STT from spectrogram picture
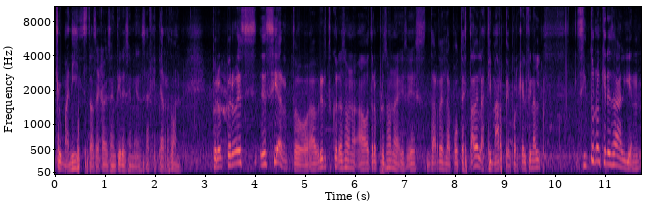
Qué humanistas, deja de sentir ese mensaje, perdón. Pero, pero es, es cierto, abrir tu corazón a otra persona es, es darles la potestad de lastimarte, porque al final, si tú no quieres a alguien,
